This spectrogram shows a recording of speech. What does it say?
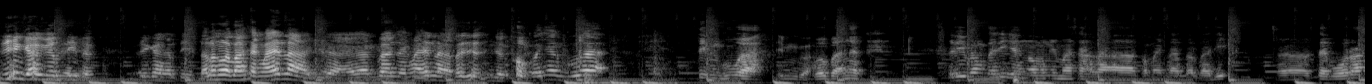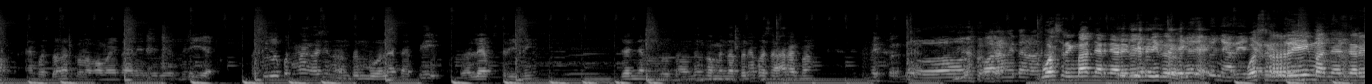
dia nggak ngerti tuh dia nggak ngerti. Tolonglah bahas yang lain lah. Gitu kan bahas yang lain lah. Sejak pokoknya gua tim gua. Tim gua. Gua banget. Tapi bang tadi yang ngomongin masalah komentator tadi eh, setiap orang hebat banget kalau komentarin diri sendiri ya. Tapi lu pernah gak sih nonton bola tapi eh, live streaming? Dan yang lu tonton komentatornya bahasa Arab bang. Orang kita nonton. Gua sering banget nyari nyari link gitu. Iya, itu gua sering banget nyari nyari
